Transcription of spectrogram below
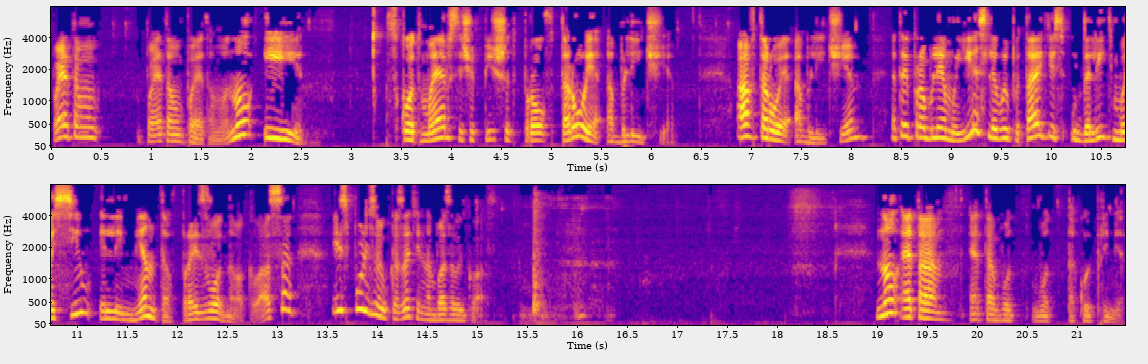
Поэтому, поэтому, поэтому. Ну и Скотт Майерс еще пишет про второе обличие. А второе обличие этой проблемы, если вы пытаетесь удалить массив элементов производного класса, используя указатель на базовый класс. Но это, это вот, вот такой пример.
